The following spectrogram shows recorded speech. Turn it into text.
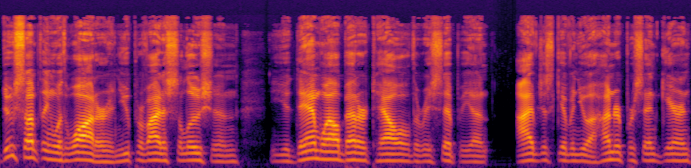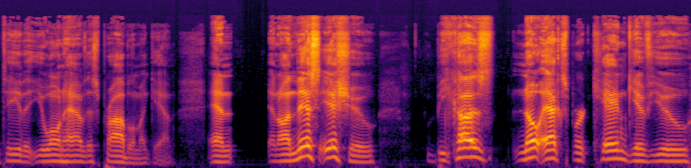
do something with water and you provide a solution you damn well better tell the recipient, I've just given you a 100% guarantee that you won't have this problem again. And and on this issue, because no expert can give you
